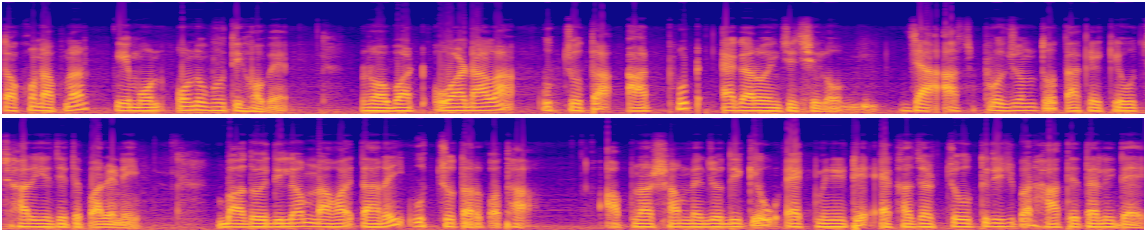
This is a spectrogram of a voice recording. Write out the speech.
তখন আপনার কেমন অনুভূতি হবে? রবার্ট ওয়াডালা উচ্চতা আট ফুট এগারো ইঞ্চি ছিল, যা আজ পর্যন্ত তাকে কেউ ছাড়িয়ে যেতে পারেনি। বাদই দিলাম না হয় তার এই উচ্চতার কথা। আপনার সামনে যদি কেউ এক মিনিটে এক হাজার চৌত্রিশ বার হাতে তালি দেয়,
